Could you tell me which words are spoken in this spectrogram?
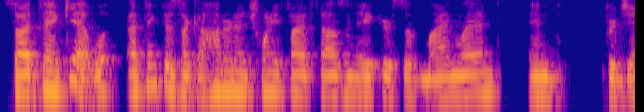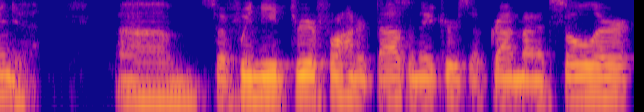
So i think yeah i think there's like 125000 acres of mine land in virginia um, so if we need three or 400,000 acres of ground mounted solar,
